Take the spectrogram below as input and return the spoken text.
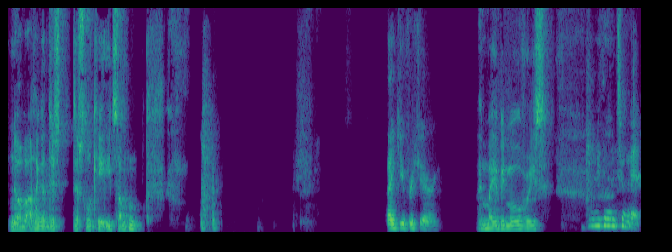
No, but I think I just dislocated something. Thank you for sharing. It might have been my ovaries. Breathe into it.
